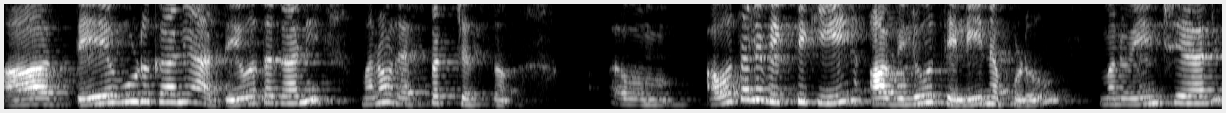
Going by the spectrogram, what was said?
ఆ దేవుడు కానీ ఆ దేవత కానీ మనం రెస్పెక్ట్ చేస్తాం. అవతల వ్యక్తికి ఆ విలువ తెలియనప్పుడు మనం ఏం చేయాలి?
